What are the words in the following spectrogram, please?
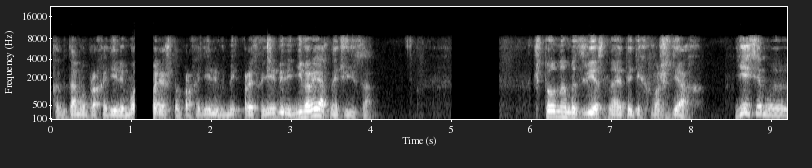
когда мы проходили море, что проходили, происходили в мире невероятные чудеса. Что нам известно от этих вождях? Если мы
